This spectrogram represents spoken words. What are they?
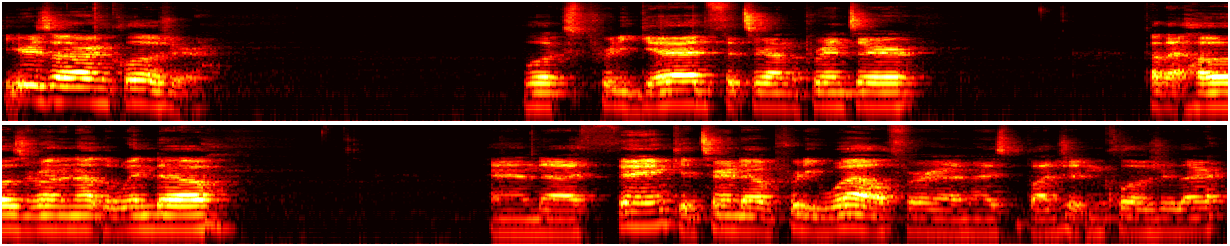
here's our enclosure. Looks pretty good, fits around the printer. Got that hose running out the window. And I think it turned out pretty well for a nice budget enclosure there.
